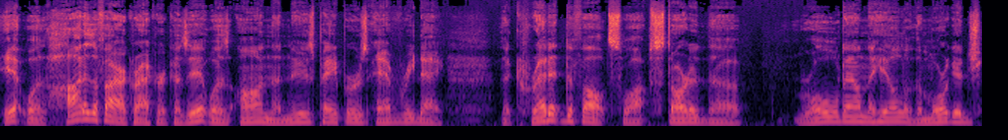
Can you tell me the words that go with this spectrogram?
it was hot as a firecracker because it was on the newspapers every day. The credit default swap started the roll down the hill of the mortgage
